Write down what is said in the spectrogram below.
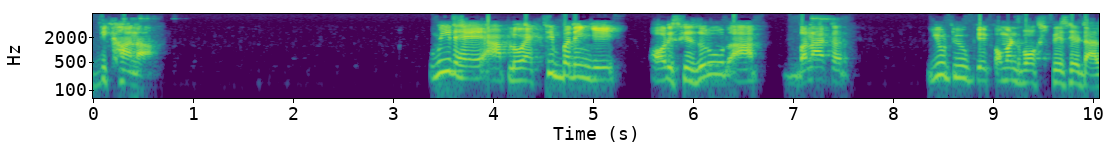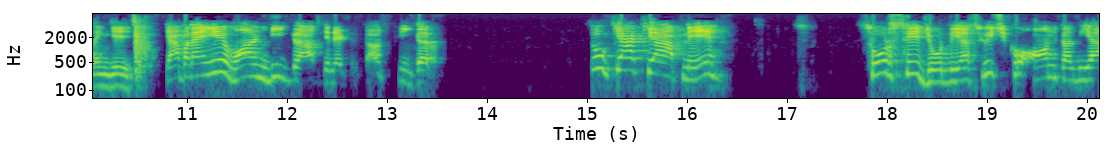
दिखाना। उम्मीद है आप लोग एक्टिव बनेंगे और इसे ज़रूर आप बनाकर YouTube के कमेंट बॉक्स पे से डालेंगे। क्या बनाएँगे? वन डी ग्राफ जनरेटर का फिगर तो क्या क्या आपने सोर्स से जोड़ दिया स्विच को ऑन कर दिया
